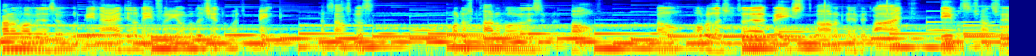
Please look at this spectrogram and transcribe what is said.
carnivorism would be an ideal name for your religion. What do you think? That sounds good. What does carnivorism involve? Well, all religions are based on a perfect line, able to transfer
